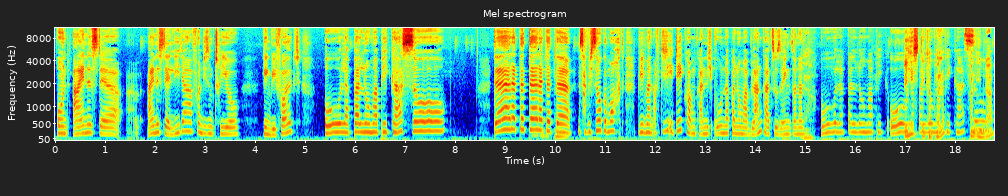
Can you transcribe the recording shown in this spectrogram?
Und eines der, eines der Lieder von diesem Trio ging wie folgt. Oh, la Paloma Picasso. Da, da, da, da, da, da, da. Das habe ich so gemocht, wie man auf die Idee kommen kann, nicht Oh la Paloma Blanca zu singen, sondern Ja. Oh la Paloma Picasso. Oh, Wie hieß die Kapelle Picasso. von ihm da?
